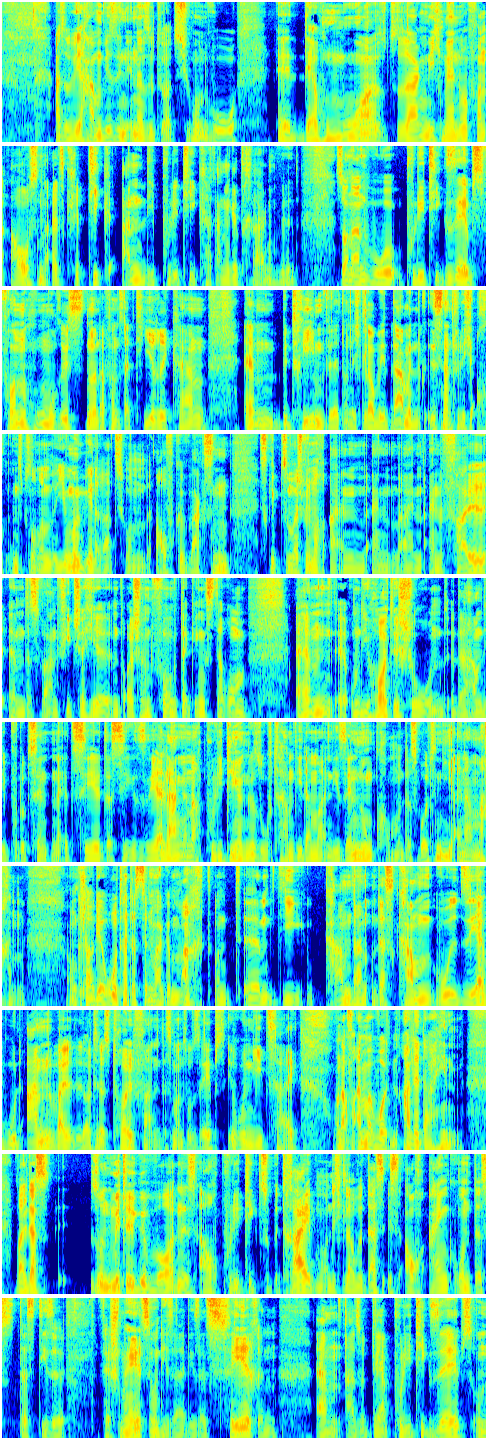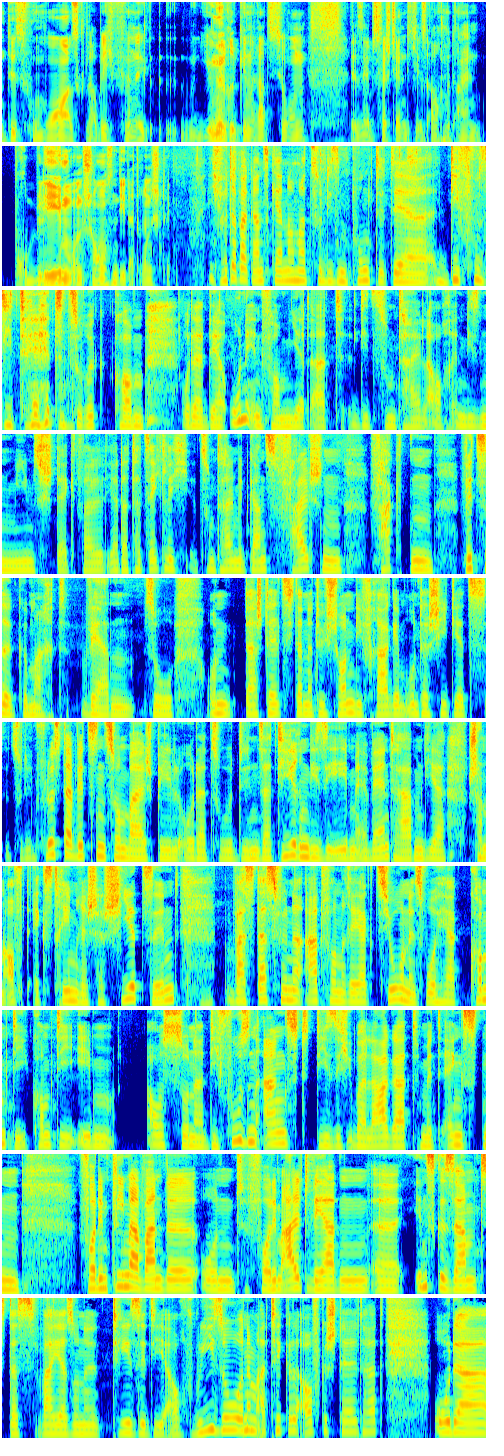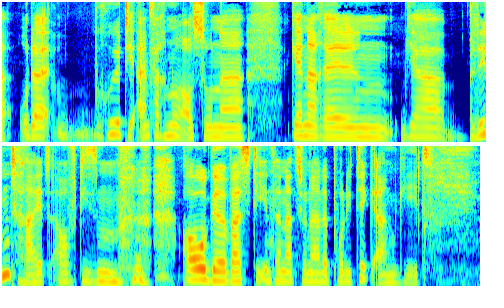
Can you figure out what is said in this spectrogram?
Also wir haben, wir sind in einer Situation, wo äh, der Humor sozusagen nicht mehr nur von außen als Kritik an die Politik herangetragen wird, sondern wo Politik selbst von Humoristen oder von Satirikern ähm, betrieben wird. Und ich glaube, damit ist natürlich auch insbesondere eine junge Generation aufgewachsen. Es gibt zum Beispiel noch einen, einen, einen, einen Fall, ähm, das war ein Feature hier im Deutschlandfunk, da ging es darum, ähm, äh, um die Heute-Show. Und da haben die Produzenten erzählt, dass sie sehr lange nach Politikern gesucht haben, die da mal in die Sendung kommen. Und das wollte nie einer machen. Und Claudia Roth hat das dann mal gemacht und ähm, die kam dann, und das kam wohl sehr gut an, weil Leute das toll fanden, dass man so Selbstironie zeigt. Und auf einmal wollten alle dahin, weil das so ein Mittel geworden ist, auch Politik zu betreiben. Und ich glaube, das ist auch ein Grund, dass, dass diese Verschmelzung dieser, dieser Sphären, ähm, also der Politik selbst und des Humors, glaube ich, für eine jüngere Generation selbstverständlich ist, auch mit allen Problemen und Chancen, die da drin stecken. Ich würde aber ganz gerne nochmal zu diesem Punkt der Diffusität zurückkommen oder der Uninformiertheit, die zum Teil auch in diesen Memes steckt, weil ja da tatsächlich zum Teil mit ganz falschen Fakten Witze gemacht werden. So. Und da stellt sich dann natürlich schon die Frage im Unterschied jetzt zu den Flüsterwitzen zum Beispiel oder zu den Satiren, die Sie eben erwähnt haben, die ja schon oft extrem recherchiert sind, was das für eine Art von Reaktion ist. Woher kommt die? Kommt die eben aus so einer diffusen Angst, die sich überlagert mit Ängsten vor dem Klimawandel und vor dem Altwerden äh, insgesamt. Das war ja so eine These, die auch Rezo in einem Artikel aufgestellt hat. Oder, oder rührt die einfach nur aus so einer generellen ja, Blindheit auf diesem Auge, was die internationale Politik angeht?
